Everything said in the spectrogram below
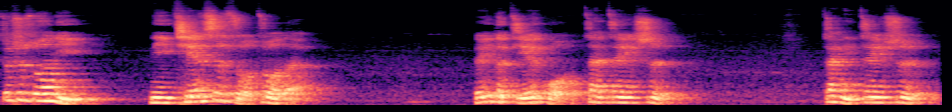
就是说，你你前世所做的的一个结果，在这一世，在你这一世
